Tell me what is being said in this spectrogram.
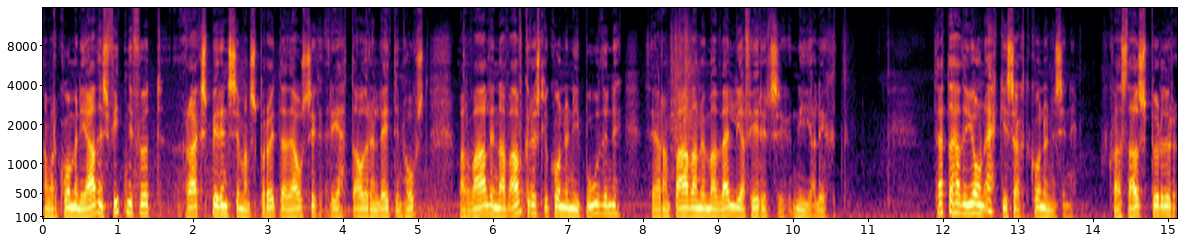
Hann var komin í aðeins fítniföt, rakspyrinn sem hann sprautaði á sig rétt áður en leitin hófst var valinn af afgröðslukonunni í búðinni þegar hann baðan um að velja fyrir sig nýja lykt. Þetta hafði Jón ekki sagt konunni sinni. Hvað staðspurður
